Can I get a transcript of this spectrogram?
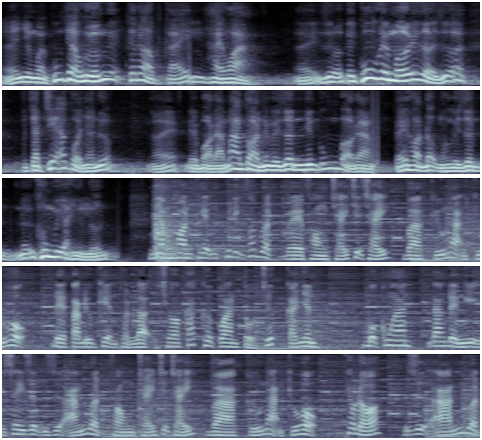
Đấy, nhưng mà cũng theo hướng ấy, kết hợp cái hài hòa đấy, giữa cái cũ cái mới rồi giữa chặt chẽ của nhà nước đấy, để bảo đảm an toàn cho người dân nhưng cũng bảo đảm cái hoạt động của người dân nó không bị ảnh hưởng lớn nhằm hoàn thiện quy định pháp luật về phòng cháy chữa cháy và cứu nạn cứu hộ để tạo điều kiện thuận lợi cho các cơ quan tổ chức cá nhân. Bộ Công an đang đề nghị xây dựng dự án luật phòng cháy chữa cháy và cứu nạn cứu hộ. Theo đó, dự án luật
